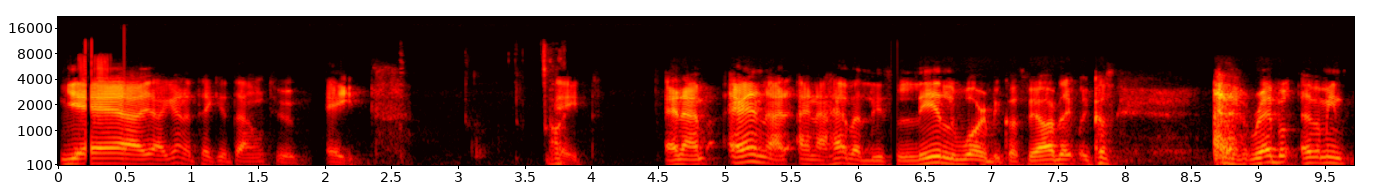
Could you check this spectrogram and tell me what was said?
Yeah, yeah, I'm going to take it down to eight. Okay. Eight. And I'm and I, and I have at least little worry because they are because Rebel. I mean,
